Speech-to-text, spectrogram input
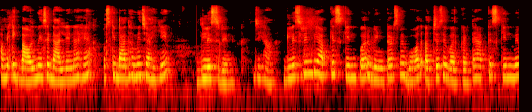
हमें एक बाउल में इसे डाल लेना है। उसके बाद हमें चाहिए ग्लिसरिन जी हाँ ग्लिसरीन भी आपके स्किन पर विंटर्स में बहुत अच्छे से वर्क करता है। आपके स्किन में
